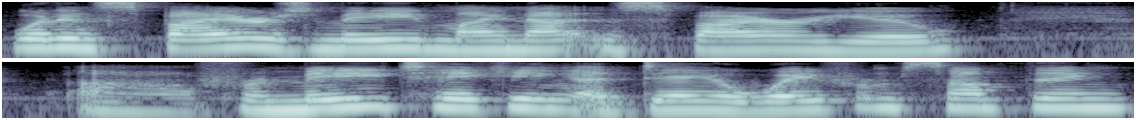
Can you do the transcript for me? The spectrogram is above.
What inspires me might not inspire you. Uh, for me, taking a day away from something,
